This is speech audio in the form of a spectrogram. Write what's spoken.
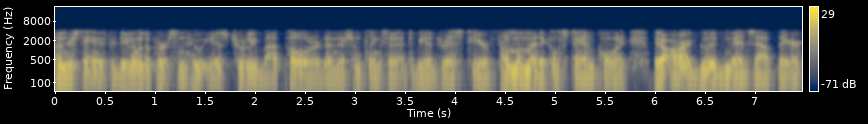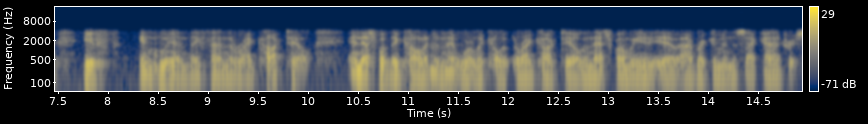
understand if you're dealing with a person who is truly bipolar, then there's some things that have to be addressed here from a medical standpoint. There are good meds out there if and when they find the right cocktail. And that's what they call it in that world. They call it the right cocktail, and that's why we uh, I recommend the psychiatrist.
